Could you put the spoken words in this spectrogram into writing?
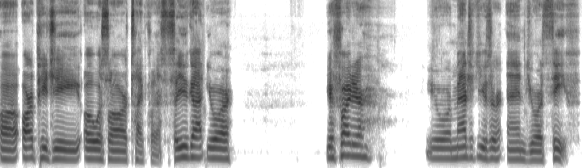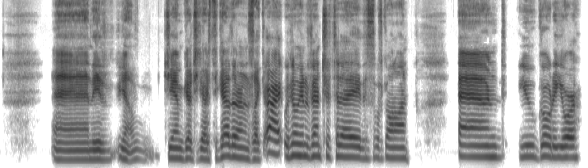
uh, RPG OSR type classes. So you got your your fighter, your magic user, and your thief. And the you know GM gets you guys together, and it's like, all right, we're doing an adventure today. This is what's going on, and you go to your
